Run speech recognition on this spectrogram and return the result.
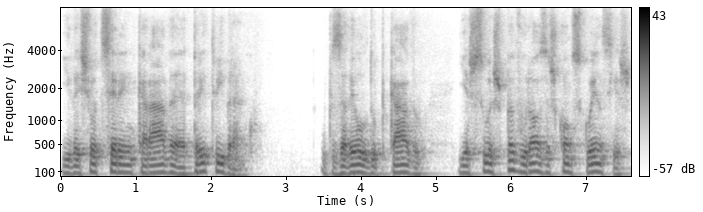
e deixou de ser encarada a preto e branco. O pesadelo do pecado e as suas pavorosas consequências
